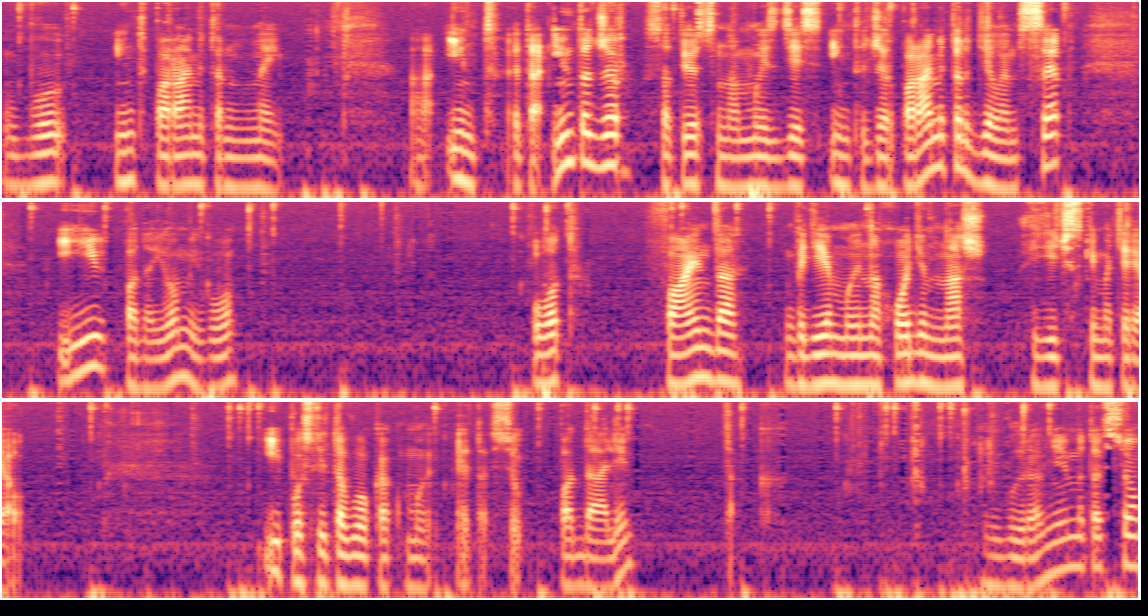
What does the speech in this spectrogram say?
в int параметр name. Uh, int это integer, соответственно мы здесь integer параметр делаем set и подаем его от find, где мы находим наш физический материал. И после того, как мы это все подали, так, выровняем это все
